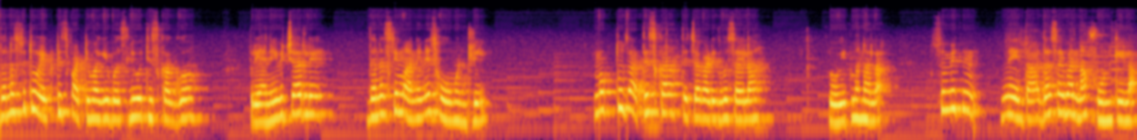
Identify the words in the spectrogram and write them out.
धनश्री तू एकटीच पाठीमागे बसली होतीस का ग? प्रियाने विचारले. धनश्री मानेनेच हो म्हटली. मग तू जातेस का त्याच्या गाडीत बसायला? रोहित म्हणाला. सुमितने दादासाहेबांना फोन केला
